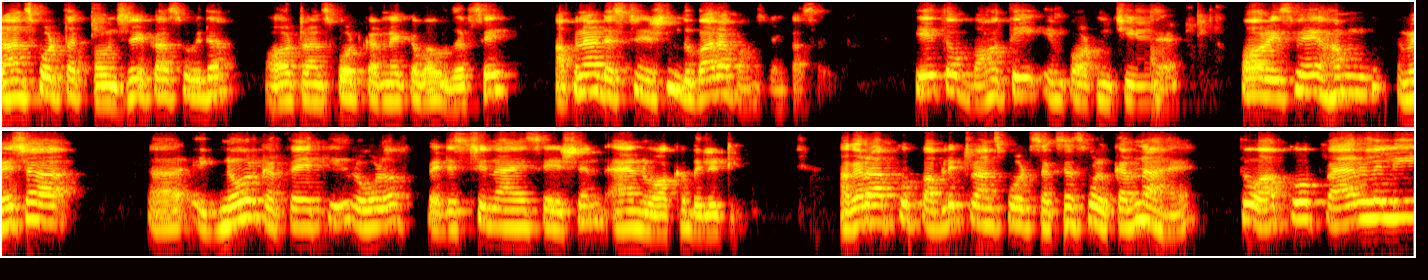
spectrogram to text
ट्रांसपोर्ट तक पहुँचने का सुविधा और ट्रांसपोर्ट करने के बाद उधर से अपना डेस्टिनेशन दोबारा पहुँचने का सुविधा। ये तो बहुत ही इम्पोर्टेंट चीज़ है। और इसमें हम हमेशा इग्नोर करते हैं कि role of pedestrianisation and walkability अगर आपको पब्लिक ट्रांसपोर्ट सक्सेसफुल करना है तो आपको पैरेलली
